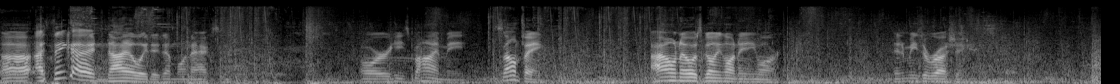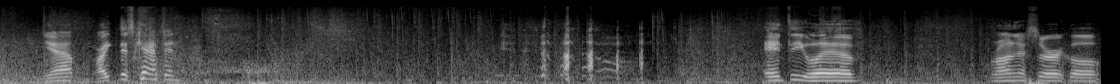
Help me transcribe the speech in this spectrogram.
Uh, I think I annihilated him on accident. Or he's behind me. Something. I don't know what's going on anymore. Enemies are rushing. Yep, like this captain. Anti-live. Run a circle.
